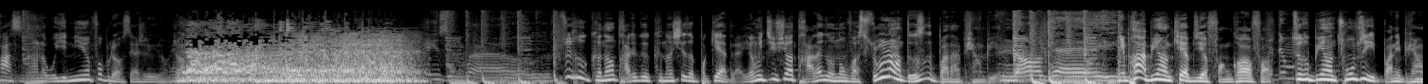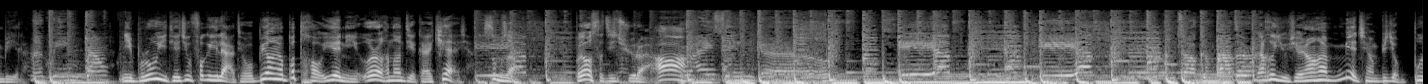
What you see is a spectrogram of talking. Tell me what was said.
怕死人了，我一年发不了三十六条，最后可能他这个可能现在不干的了，因为就像他那种弄法，所有人都是把他屏蔽了。你怕别人看不见疯狂发，最后别人纯粹把你屏蔽了。你不如一天就发个一两条，别人要不讨厌你，偶尔还能点开看一下，是不是？不要自己取暖啊。然后有些人还面前比较薄，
